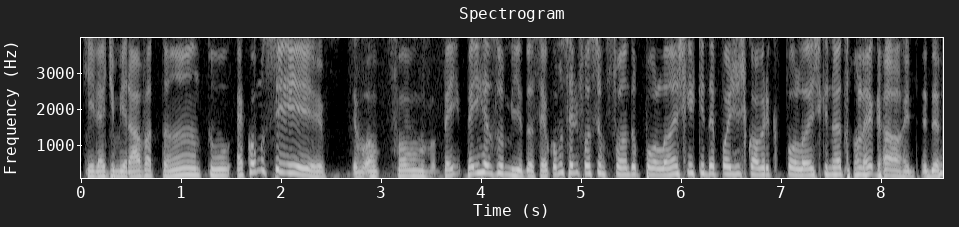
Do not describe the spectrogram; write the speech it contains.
que ele admirava tanto. É como se, bem, bem resumido, assim, é como se ele fosse um fã do Polanski que depois descobre que o Polanski não é tão legal, entendeu?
